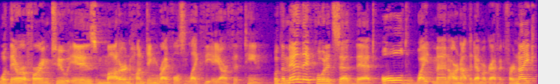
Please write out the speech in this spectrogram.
What they're referring to is modern hunting rifles like the AR 15. But the man they quoted said that old white men are not the demographic for Nike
